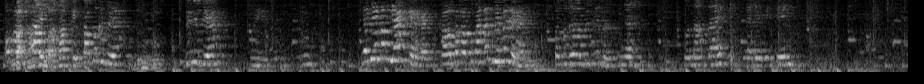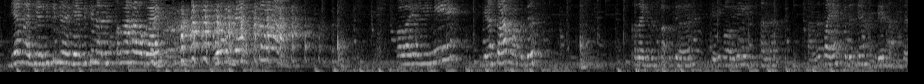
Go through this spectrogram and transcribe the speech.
oh, Nggak kalau sakit, nggak sakit. ditabok gitu ya Denyut. Denyut ya? Wih. Hmm. Ya dia emang di akhir kan? Kalau pas waktu makan biasa aja kan? Pas udah habis itu Nah Mohon maaf guys Nggak dihabisin Dia nggak dihabisin Nggak dihabisin habis setengah hal guys. Luar biasa Kalau yang ini Biasa nggak pedes. Karena kita suka pedes. Jadi kalau ini standar. Standar lah ya pedesnya. Biasa aja.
